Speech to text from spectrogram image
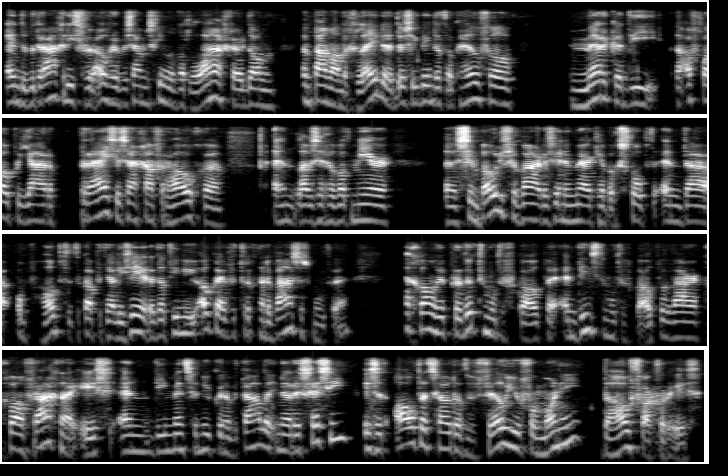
En de bedragen die ze voor over hebben zijn misschien wel wat lager dan een paar maanden geleden. Dus ik denk dat ook heel veel merken die de afgelopen jaren prijzen zijn gaan verhogen en laten we zeggen wat meer symbolische waarden in een merk hebben gestopt en daarop hoopten te kapitaliseren, dat die nu ook even terug naar de basis moeten. En gewoon weer producten moeten verkopen en diensten moeten verkopen waar gewoon vraag naar is en die mensen nu kunnen betalen. In een recessie is het altijd zo dat value for money de hoofdfactor is.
